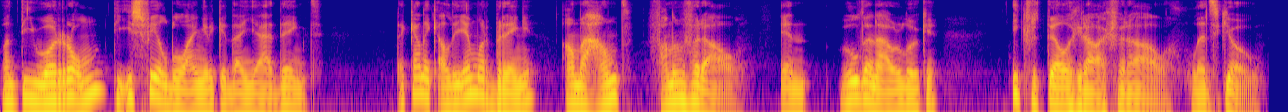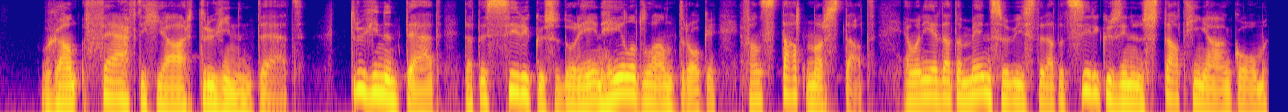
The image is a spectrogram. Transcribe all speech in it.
Want die waarom die is veel belangrijker dan jij denkt. Dat kan ik alleen maar brengen aan de hand van een verhaal. En wil dat nou lukken? Ik vertel graag verhalen. Let's go. We gaan 50 jaar terug in de tijd terug in een tijd dat de circussen doorheen heel het land trokken, van stad naar stad. En wanneer dat de mensen wisten dat het circus in hun stad ging aankomen,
